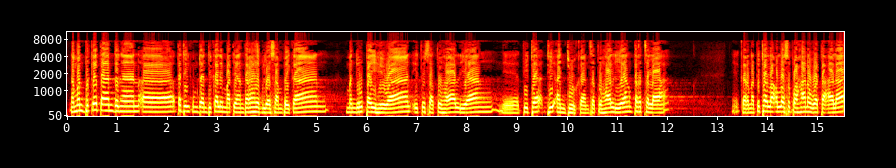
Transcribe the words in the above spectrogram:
Namun berkaitan dengan uh, tadi kemudian di kalimat yang terakhir beliau sampaikan menyerupai hewan itu satu hal yang ya, tidak dianjurkan, satu hal yang tercela Ya, karena tidaklah Allah Subhanahu wa taala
